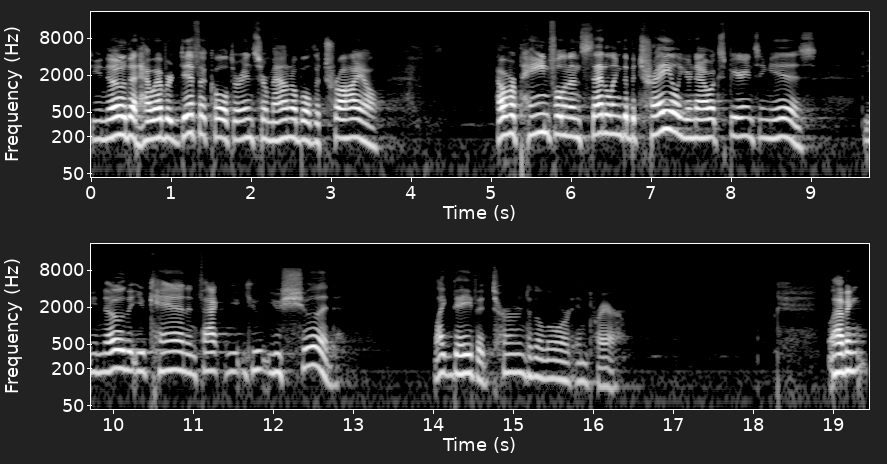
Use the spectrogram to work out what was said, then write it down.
Do you know that however difficult or insurmountable the trial, however painful and unsettling the betrayal you're now experiencing is, do you know that you can, in fact, you, you, you should, like David, turn to the Lord in prayer? Well, having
